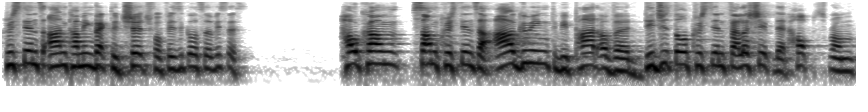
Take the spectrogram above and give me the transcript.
Christians aren't coming back to church for physical services? How come some Christians are arguing to be part of a digital Christian fellowship that hops from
